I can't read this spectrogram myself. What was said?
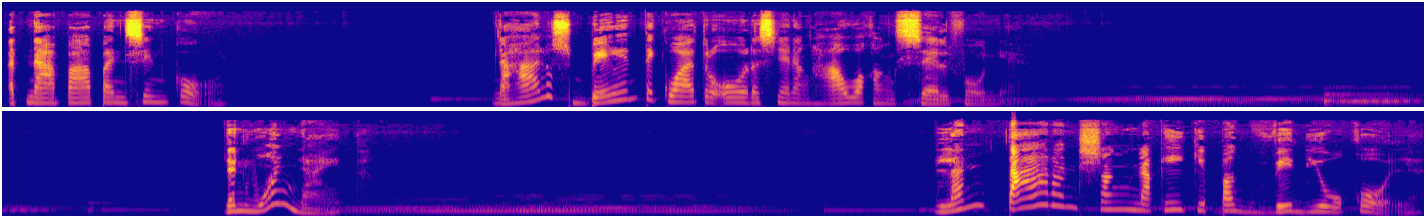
At napapansin ko na halos 24 oras niya nang hawak ang cellphone niya. Then one night, lantaran siyang nakikipag-video call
